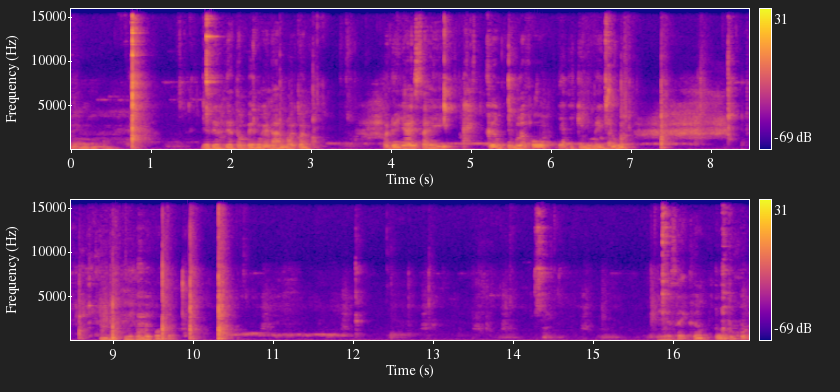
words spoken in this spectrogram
อืม เดี๋ยวเดี๋ยวเดี๋ยวต้องแบ่งไว้ให้หลานน้อยก่อนเพราะเดี๋ยวยายใส่เครื่องปรุงแล้วเขาอยากจะกินในยุ่งนี่ก็ไม่พอกหรอกเดี๋ยวใส่เครื่องปรุงทุกคน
